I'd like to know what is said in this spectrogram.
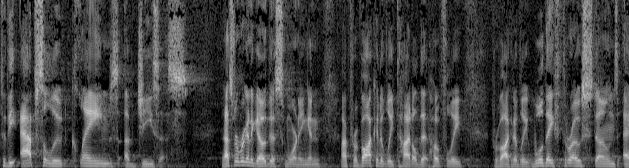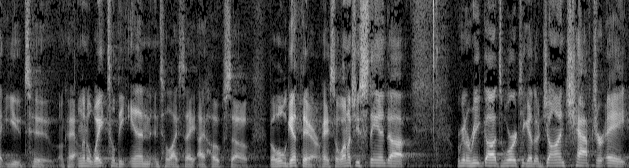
to the absolute claims of Jesus. That's where we're going to go this morning, and I provocatively titled it, hopefully provocatively, Will They Throw Stones at You Too? Okay, I'm going to wait till the end until I say, I hope so. But we'll get there. Okay, so why don't you stand up? We're going to read God's word together. John chapter 8,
